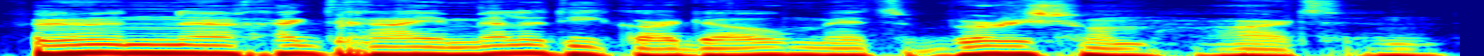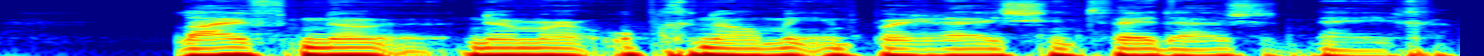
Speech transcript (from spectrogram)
Voor hun ga ik draaien Melody Gardot met Worrisome Heart... een live nummer opgenomen in Parijs in 2009.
